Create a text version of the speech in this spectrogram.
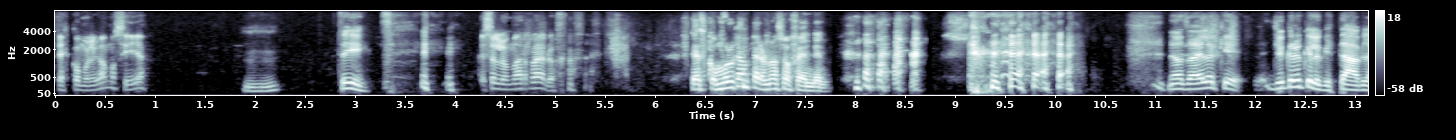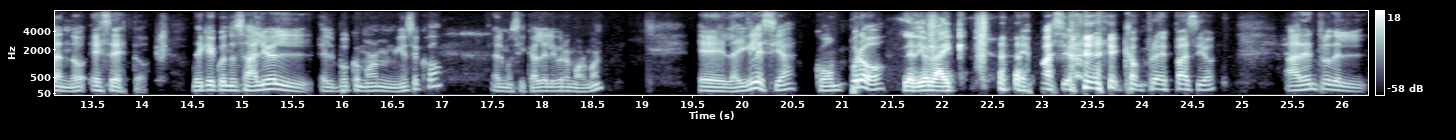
te excomulgamos y ya. Sí, Eso es lo más raro. Te excomulgan, pero no se ofenden. No, ¿sabes lo que? Yo creo que lo que está hablando es esto, de que cuando salió el, el Book of Mormon Musical, el musical del libro de Mormón, eh, la iglesia compró Le dio like. espacio, compró espacio adentro del,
